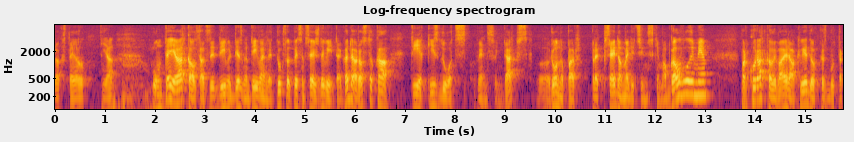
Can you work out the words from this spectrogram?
rakstīt. Ja. Un te ir atkal tāds diezgan dīvains lieta. 1569. gadā Rostokā tiek izdots viens viņa darbs, runa par pseidomedicīniskiem apgalvojumiem, par kur atkal ir vairāk viedokļu, kas būtu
